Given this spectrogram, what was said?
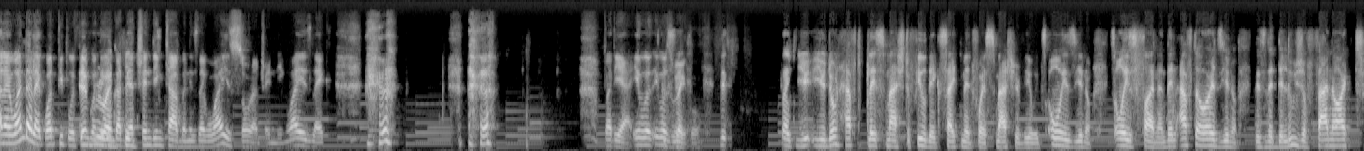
and I wonder like what people think when they Everyone look at their trending tab and it's like, why is Sora trending? Why is like. but yeah, it was it was like- cool. Like you you don't have to play smash to feel the excitement for a smash review it's always you know it's always fun and then afterwards you know there's the deluge of fan art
